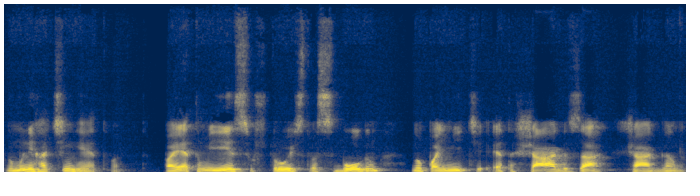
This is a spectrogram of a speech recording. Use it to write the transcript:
Но мы не хотим этого. Поэтому есть устройство с Богом, но поймите, это шаг за шагом.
